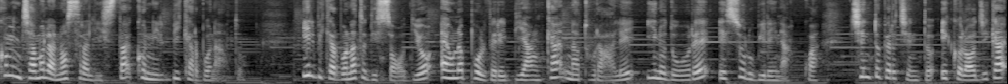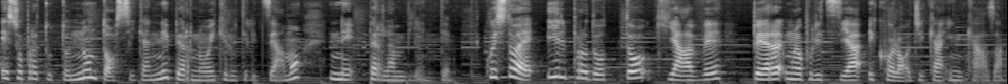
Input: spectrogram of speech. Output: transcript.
Cominciamo la nostra lista con il bicarbonato. Il bicarbonato di sodio è una polvere bianca naturale, inodore e solubile in acqua, 100% ecologica e soprattutto non tossica né per noi che lo utilizziamo né per l'ambiente. Questo è il prodotto chiave per una pulizia ecologica in casa.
